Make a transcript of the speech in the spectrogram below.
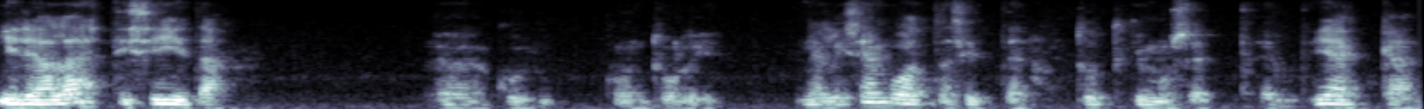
idea lähti siitä, kun, kun tuli nelisen vuotta sitten tutkimus, että, että iäkkä,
